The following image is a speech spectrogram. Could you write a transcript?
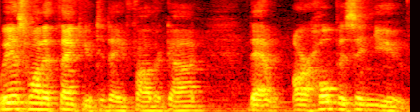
We just want to thank you today, Father God, that our hope is in you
